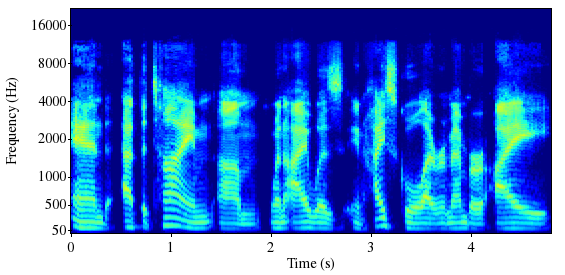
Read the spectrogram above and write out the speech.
And at the time, um, when I was in high school, I remember I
